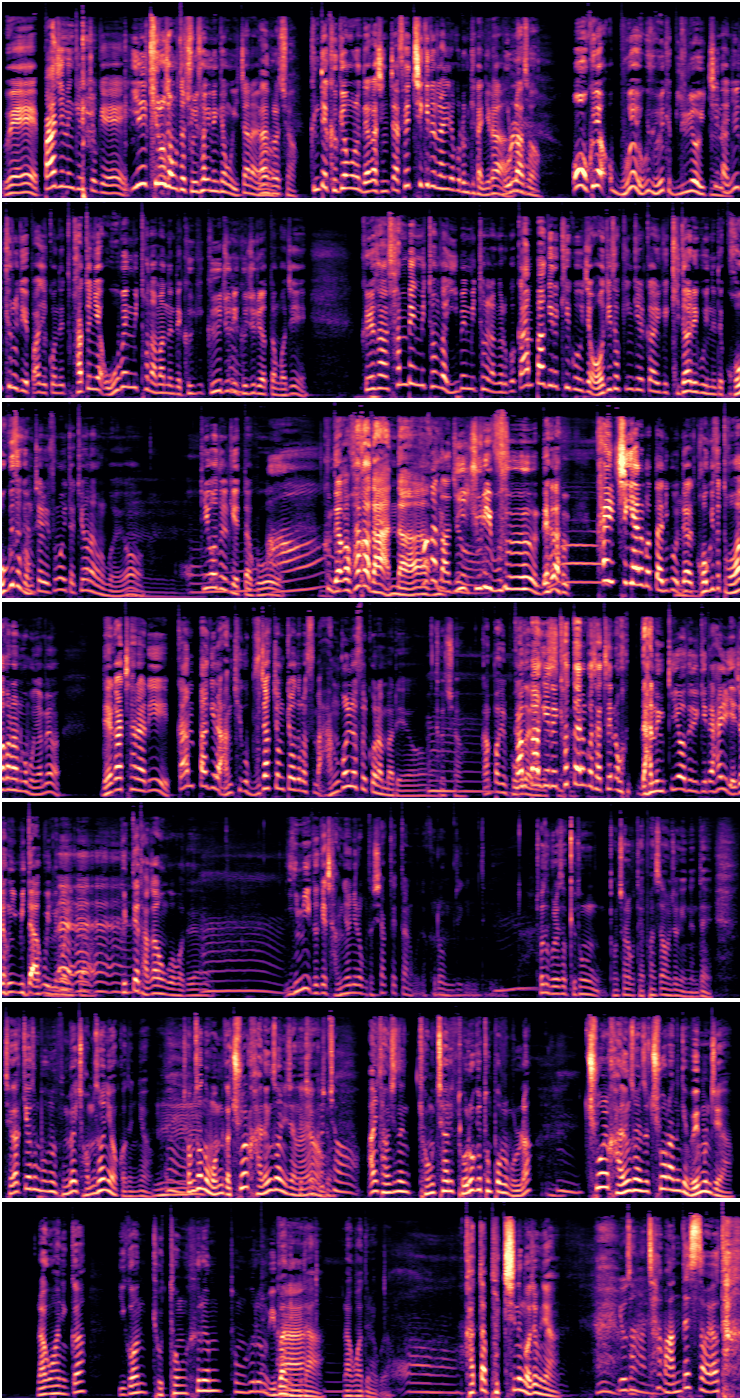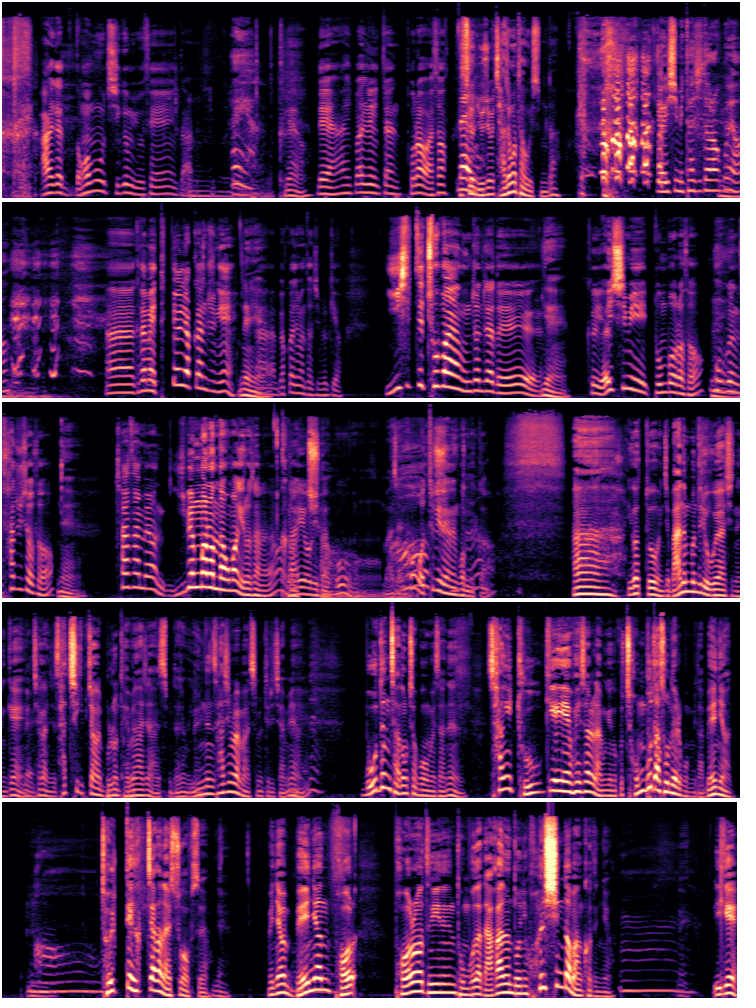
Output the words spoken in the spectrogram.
왜 빠지는 길 쪽에 1km 전부터 줄 서 있는 경우 있잖아요. 아, 그렇죠. 근데 그 경우는 내가 진짜 새치기를 하려고 그런 게 아니라 몰라서. 어 그냥 어, 뭐야 여기서 왜 이렇게 밀려 있지? 음. 난 1km 뒤에 빠질 건데 봤더니 500m 남았는데 그, 그 줄이 네. 그 줄이었던 거지. 그래서 한 300m인가 200m를 남겨놓고 깜빡이를 켜고 이제 어디서 낀 길까 이렇게 기다리고 있는데 거기서 네. 경찰이 숨어있다 튀어나오는 거예요. 음. 어. 끼어들게 했다고. 아. 그럼 내가 화가 나 안 나? 화가 나죠. 이 줄이 무슨 내가 아. 칼치기 하는 것도 아니고 음. 내가 거기서 더 화가 나는 건 뭐냐면 내가 차라리 깜빡이를 안 켜고 무작정 끼어들었으면 안 걸렸을 거란 말이에요. 음. 그렇죠. 깜빡이를 보고 깜빡이를. 켰다는 것 자체는 어, 나는 끼어들기를 할 예정입니다 하고 있는 예, 거니까 예, 예, 예. 그때 다가온 거거든. 음. 이미 그게 작년이로부터 시작됐다는 거죠. 그런 움직임들이. 저도 그래서 교통 경찰하고 대판 싸운 적이 있는데 제가 끼어든 부분은 분명히 점선이었거든요. 음. 네. 점선은 뭡니까? 추월 가능선이잖아요. 그렇죠. 아니 당신은 경찰이 도로교통법을 몰라? 음. 추월 가능선에서 추월하는 게 왜 문제야? 라고 하니까 이건 교통 흐름 통 흐름 위반입니다. 음. 라고 하더라고요. 어, 갖다 붙이는 거죠, 그냥. 요상하네. 참안 됐어요. 다. 아, 그러니까 너무 지금 요새 나 음, 에휴. 그래요. 네, 아, 빨리 일단 돌아와서 네. 저는 요즘에 자전거 타고 있습니다. 열심히 타시더라고요. 아, 그다음에 특별 약관 중에 네, 예. 아, 몇 가지만 더 짚을게요. 20대 초반 운전자들 예. 그 열심히 돈 벌어서 네. 혹은 사주셔서 네. 차 사면 200만 원 나고 막 이러잖아요. 그렇죠. 나이 어리다고. 맞아요. 그거 아, 어떻게 되는 진짜요? 겁니까? 아, 이것도 이제 많은 분들이 오해하시는 게 네. 제가 이제 사측 입장을 물론 대변하지는 않습니다. 저는 네. 있는 사실만 말씀을 드리자면 네. 네. 모든 자동차 보험회사는 상위 두 개의 회사를 남겨놓고 전부 다 손해를 봅니다. 매년. 음. 아. 절대 흑자가 날 수가 없어요. 네. 왜냐하면 매년 벌, 벌어들이는 돈보다 나가는 돈이 훨씬 더 많거든요. 음. 네. 이게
